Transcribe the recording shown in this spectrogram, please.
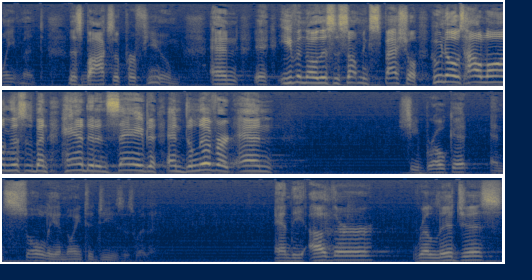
ointment, this box of perfume. And eh, even though this is something special, who knows how long this has been handed and saved and, and delivered. And she broke it and solely anointed Jesus with it. And the other religious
